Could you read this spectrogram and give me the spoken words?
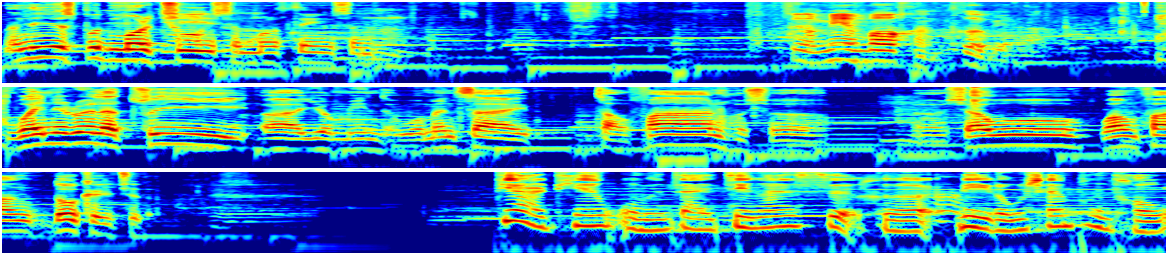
，and then you just put more cheese and more things and 这个面包很特别。Venezuela 最呃有名的，我们在早饭或是呃下午晚饭都可以吃的。第二天，我们在静安寺和利龙山碰头。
